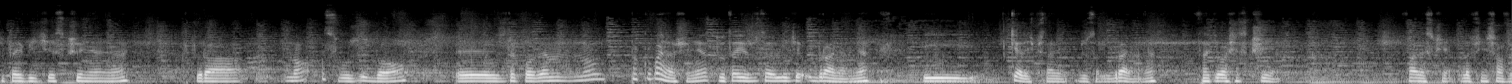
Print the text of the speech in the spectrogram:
Tutaj widzicie skrzynię, nie? która no, służy do, yy, że tak powiem, no, pakowania się, nie? Tutaj rzucają ludzie ubrania, nie? I kiedyś przynajmniej rzucali ubrania, nie? Takie właśnie skrzynie. Fajne skrzynie, lepsze niż szafy.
